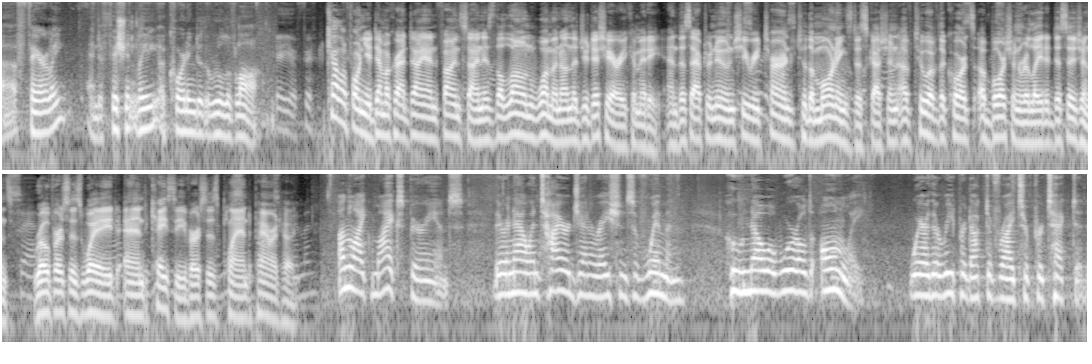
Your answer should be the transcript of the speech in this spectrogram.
uh, fairly and efficiently according to the rule of law. California Democrat Dianne Feinstein is the lone woman on the Judiciary Committee, and this afternoon she returned to the morning's discussion of two of the court's abortion related decisions Roe v. Wade and Casey versus Planned Parenthood. Unlike my experience, there are now entire generations of women who know a world only where their reproductive rights are protected.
